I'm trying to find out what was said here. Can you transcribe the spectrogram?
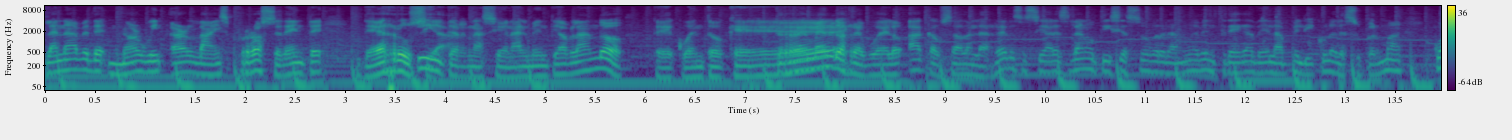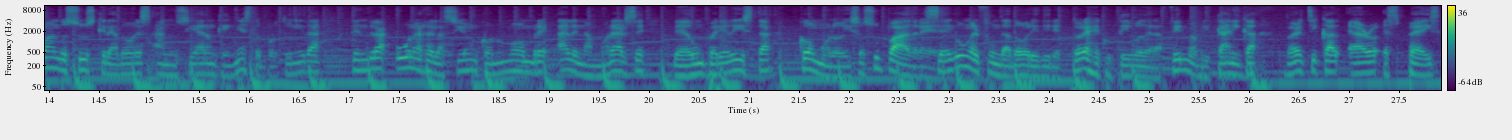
la nave de Norwin Airlines procedente de Rusia. Internacionalmente hablando, te cuento que tremendo revuelo ha causado en las redes sociales la noticia sobre la nueva entrega de la película de Superman cuando sus creadores anunciaron que en esta oportunidad tendrá una relación con un hombre al enamorarse de un periodista como lo hizo su padre. Según el fundador y director ejecutivo de la firma británica Vertical Aerospace,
